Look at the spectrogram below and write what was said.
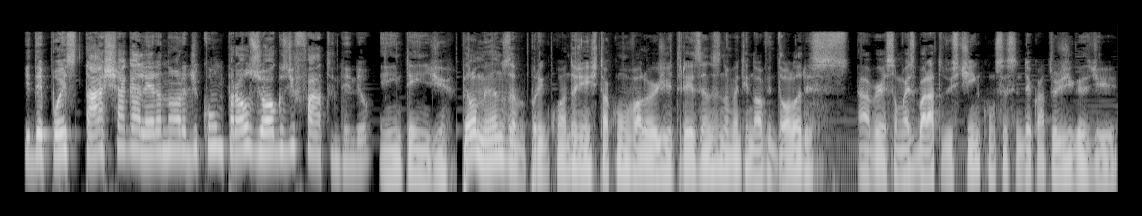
e depois taxa a galera na hora de comprar os jogos de fato, entendeu? Entendi. Pelo menos, ah, por enquanto, a gente tá com o valor de 399 dólares, a versão mais barata do Steam, com 64 GB de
